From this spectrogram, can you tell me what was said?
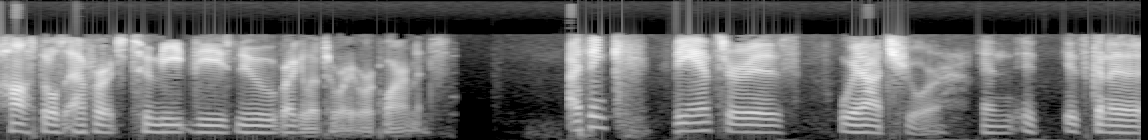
hospitals' efforts to meet these new regulatory requirements? I think the answer is we're not sure, and it, it's going to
